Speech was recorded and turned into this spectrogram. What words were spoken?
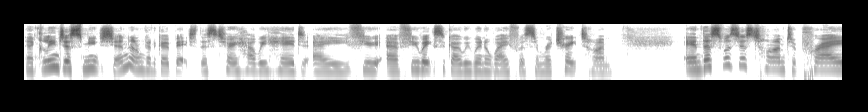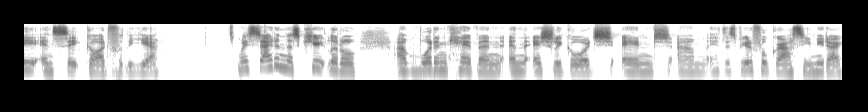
Now, Glenn just mentioned, and I'm going to go back to this too, how we had a few, a few weeks ago, we went away for some retreat time. And this was just time to pray and seek God for the year. We stayed in this cute little um, wooden cabin in the Ashley Gorge and um, had this beautiful grassy meadow.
